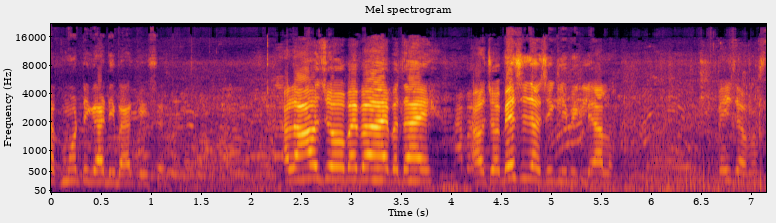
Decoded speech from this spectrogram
એક મોટી ગાડી બાકી છે. હાલો, આવજો. બાય બાય બધાય. આવજો. બેસી જાઓ ચીગલી બીગલી હાલો. બેસી જાઓ, મસ્ત.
